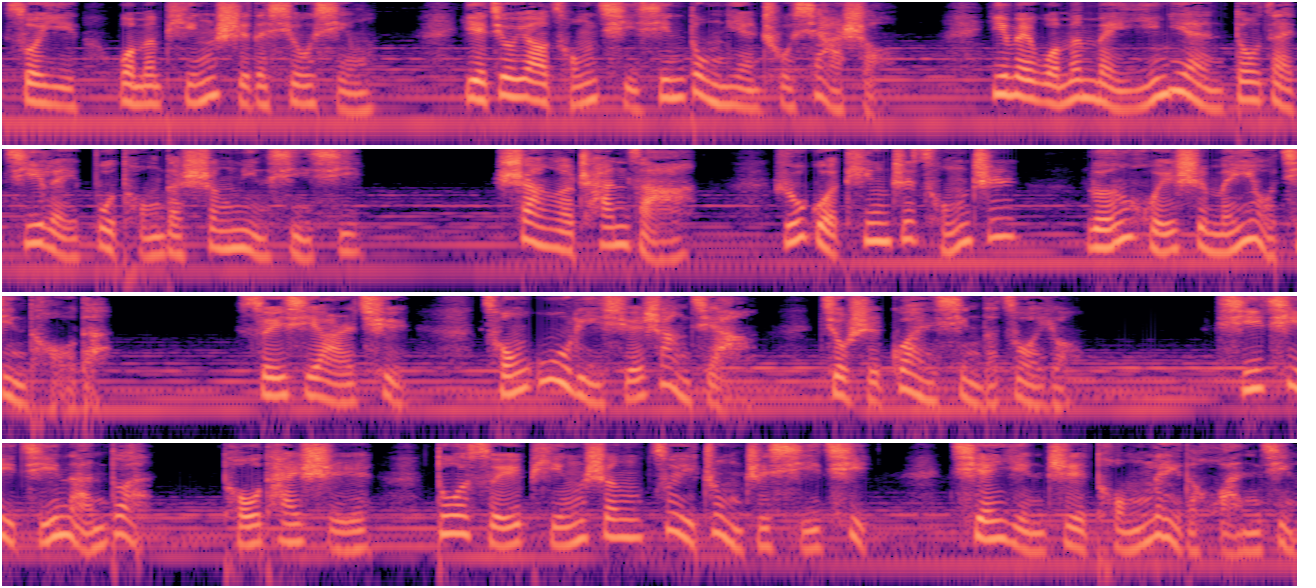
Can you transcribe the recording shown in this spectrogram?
所以，我们平时的修行也就要从起心动念处下手，因为我们每一念都在积累不同的生命信息，善恶掺杂。如果听之从之，轮回是没有尽头的，随习而去。从物理学上讲，就是惯性的作用，习气极难断。投胎时多随平生最重之习气牵引至同类的环境。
